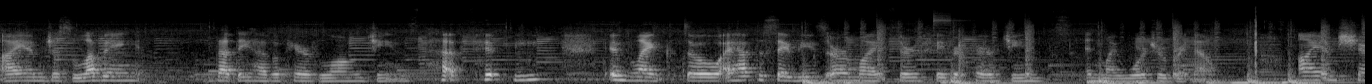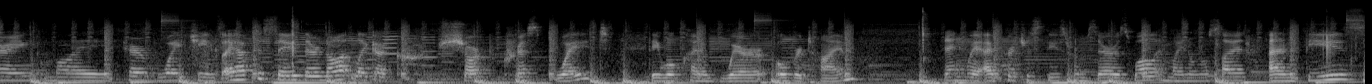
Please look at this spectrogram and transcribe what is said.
I am just loving that they have a pair of long jeans that fit me in length. So I have to say these are my third favorite pair of jeans in my wardrobe right now. I am sharing my pair of white jeans. I have to say they're not like a sharp, crisp white. They will kind of wear over time anyway, I purchased these from Zara as well in my normal size. And these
